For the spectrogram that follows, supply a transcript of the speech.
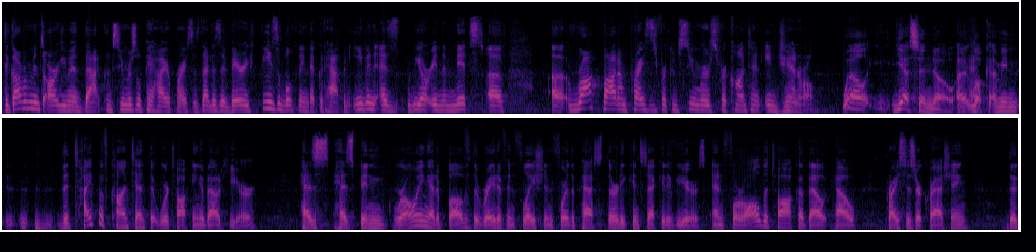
the government's argument that consumers will pay higher prices that is a very feasible thing that could happen, even as we are in the midst of uh, rock bottom prices for consumers for content in general. Well, yes and no. Uh, okay. Uh, look, I mean, the type of content that we're talking about here has has been growing at above the rate of inflation for the past 30 consecutive years, and for all the talk about how prices are crashing the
